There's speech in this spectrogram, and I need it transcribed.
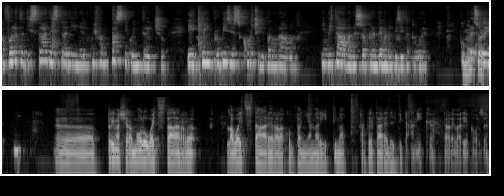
affollata di strade e stradine, il cui fantastico intreccio e i cui improvvisi scorci di panorama invitavano e sorprendevano il visitatore. Comunque, dei... eh, prima c'era Molo White Star, la White Star era la compagnia marittima proprietaria del Titanic, tra le varie cose.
